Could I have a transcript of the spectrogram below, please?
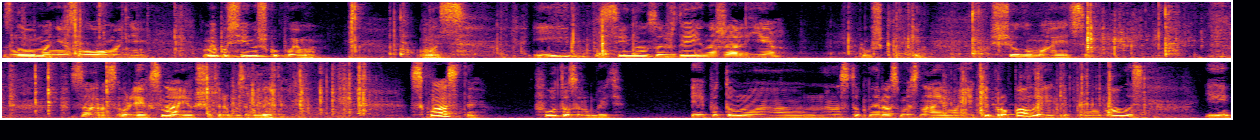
зломані, зломані. Ми постійно ж купуємо. Ось. І постійно завжди, на жаль, є трошки такі, що ламається. Зараз, Олег, знаю, що треба зробити. Скласти, фото зробити. І потім е, на наступний раз ми знаємо, які пропали, які поламались. І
